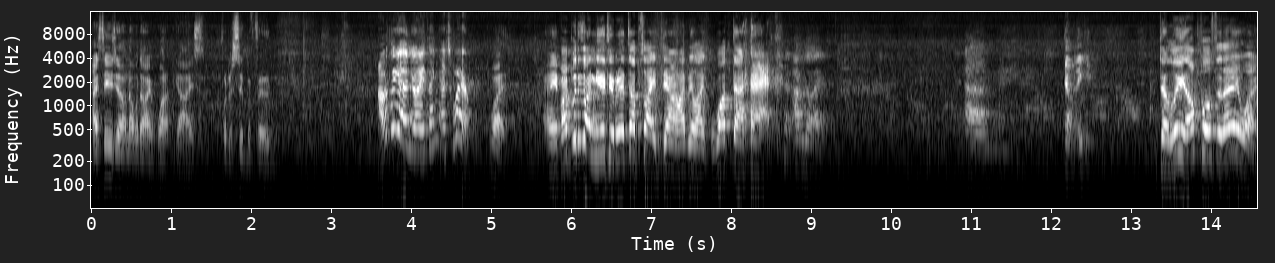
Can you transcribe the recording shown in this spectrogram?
I seriously don't know what I want, guys, for the superfood. I don't think I do anything, I swear. What? I mean, if I put this on YouTube and it's upside down, I'd be like, what the heck? I'll be like, um, delete. Delete, I'll post it anyway.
